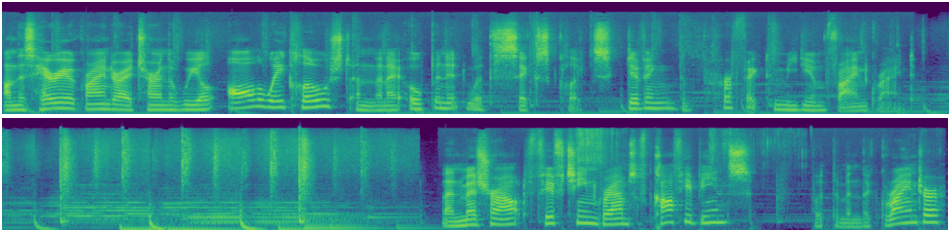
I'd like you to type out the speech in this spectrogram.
On this Hario grinder, I turn the wheel all the way closed and then I open it with six clicks, giving the perfect medium fine grind. Then measure out 15 grams of coffee beans, put them in the grinder,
